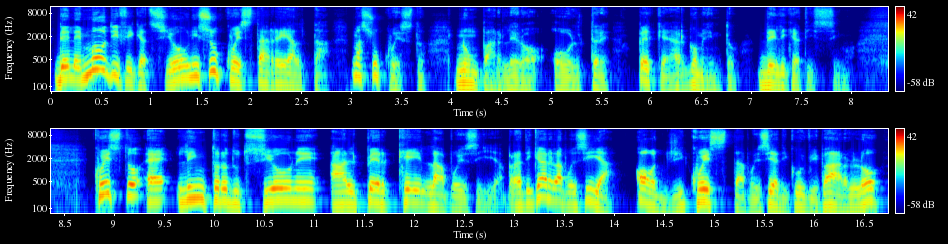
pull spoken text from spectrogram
delle modificazioni su questa realtà, ma su questo non parlerò oltre, perché è argomento delicatissimo. Questa è l'introduzione al perché la poesia. Praticare la poesia Oggi questa poesia di cui vi parlo,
